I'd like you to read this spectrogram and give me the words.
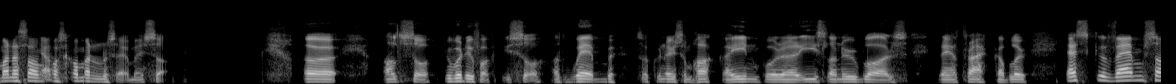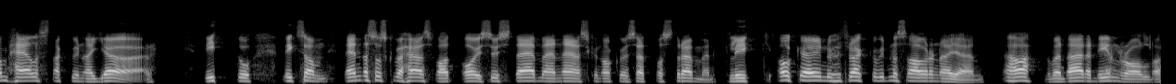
Man är som, Ja. Och så kommer någon och säger mig så. Uh, alltså, nu var det ju faktiskt så att webb så kunde ju som hacka in på det här Isla Nublads grej och tracka blue. Det skulle vem som helst ha kunnat göra. Vittu, liksom, Mm. det enda som skulle behövas var att oj, systemen är skulle någon kunna sätta på strömmen. Klick, okej, nu trackar vi dinosaurierna igen. Jaha, men där är din roll då.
